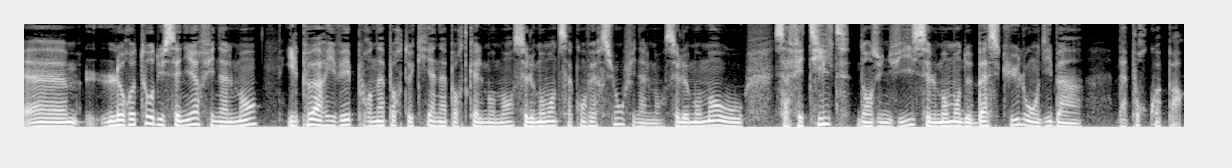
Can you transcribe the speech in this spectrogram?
Euh, le retour du Seigneur, finalement, il peut arriver pour n'importe qui à n'importe quel moment. C'est le moment de sa conversion, finalement. C'est le moment où ça fait tilt dans une vie c'est le moment de bascule où on dit ben ben pourquoi pas?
